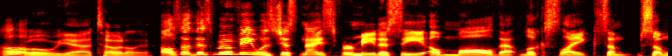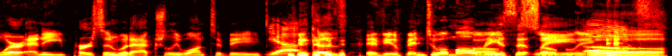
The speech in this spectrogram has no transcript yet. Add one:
Oh. Oh yeah, totally. Also, this movie was just nice for me to see a mall that looks like some somewhere any person would actually want to be. Yeah. Because if you've been to a mall Oh, recently, so bleak. it's-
